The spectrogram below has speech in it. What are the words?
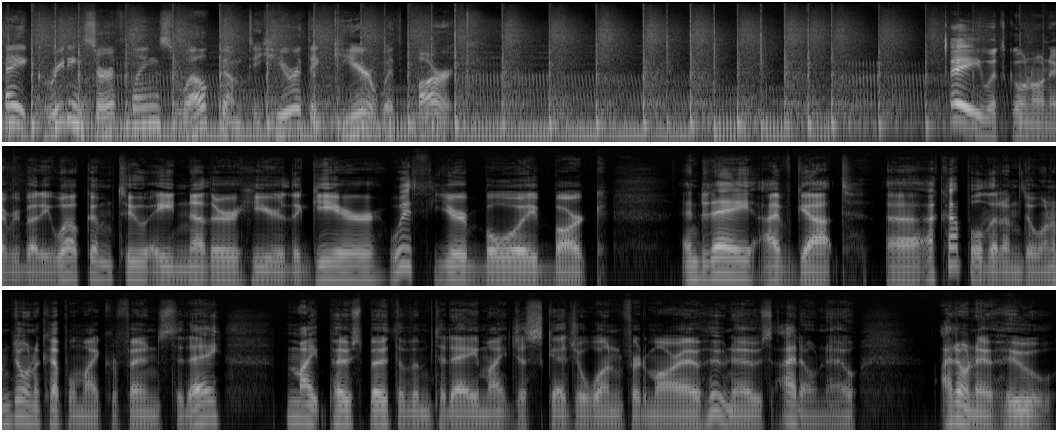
Hey, greetings, Earthlings. Welcome to Hear the Gear with Bark. Hey, what's going on, everybody? Welcome to another Hear the Gear with your boy Bark. And today I've got uh, a couple that I'm doing. I'm doing a couple microphones today. Might post both of them today, might just schedule one for tomorrow. Who knows? I don't know. I don't know who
